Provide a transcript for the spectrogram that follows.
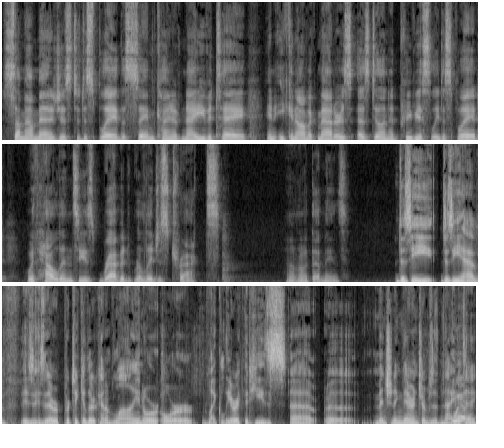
somehow manages to display the same kind of naivete in economic matters as Dylan had previously displayed with Hal Lindsey's rabid religious tracts. I don't know what that means. Does he does he have is is there a particular kind of line or or like lyric that he's uh, uh, mentioning there in terms of naivete?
